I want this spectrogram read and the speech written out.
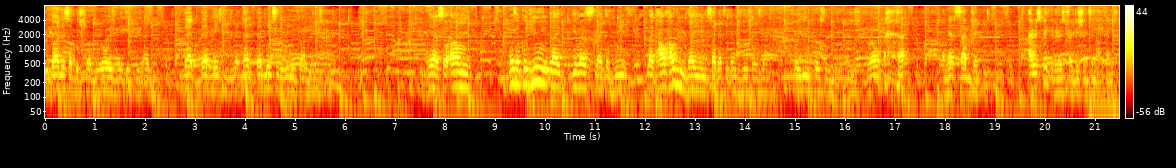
Regardless of the struggle, we always make it through, and that that makes me, that that makes it really proud. Yeah. So um, Mosa, could you like give us like a brief like how how do you value South African traditions like for you personally? Bro, on that subject, I respect the various traditions in our country,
